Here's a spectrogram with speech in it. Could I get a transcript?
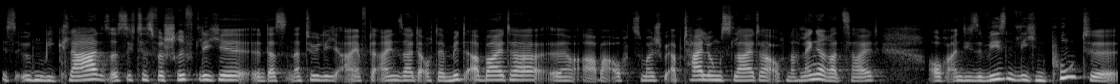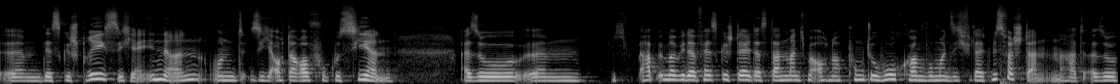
ist irgendwie klar, dass ich das verschriftliche, dass natürlich auf der einen Seite auch der Mitarbeiter, äh, aber auch zum Beispiel Abteilungsleiter auch nach längerer Zeit auch an diese wesentlichen Punkte ähm, des Gesprächs sich erinnern und sich auch darauf fokussieren. Also ähm, ich habe immer wieder festgestellt, dass dann manchmal auch noch Punkte hochkommen, wo man sich vielleicht missverstanden hat. Also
